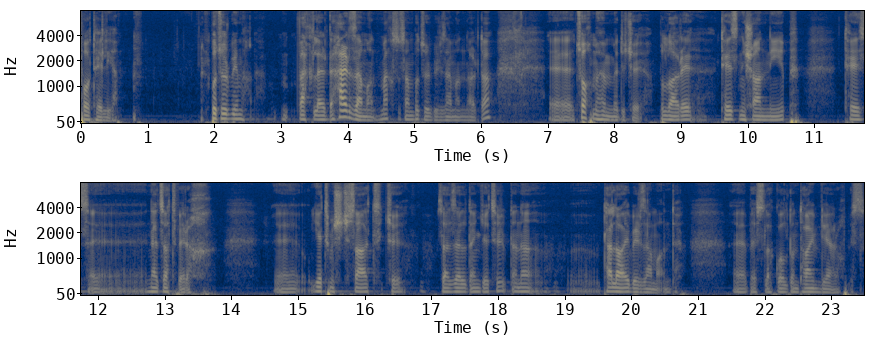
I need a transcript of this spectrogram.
Fot eləyə. Bu cür bir vaxtlarda hər zaman, məxsusən bu cür bir zamanlarda e, çox mühümdür ki, bunları tez nişanlayıb tez e, nəcat verək. E, 72 saat ki zəlzələdən keçirib dənə təlai bir zamandır. E, Besla golden time deyirik biz.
